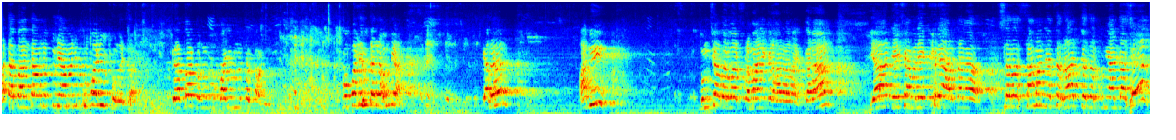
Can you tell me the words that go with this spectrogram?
आता बांधावनं तुम्ही आम्हाला कुपाडी ठेवायचा कृपा करून कुपाडी तर काढू नका. उतर राहून द्या. कारण आम्ही तुमच्या बरोबर प्रमाणिक राहणार आहे. कारण या देशामध्ये खऱ्या अर्थानं सर्वसामान्याचं राज्य जर कुणी आणलं असेल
